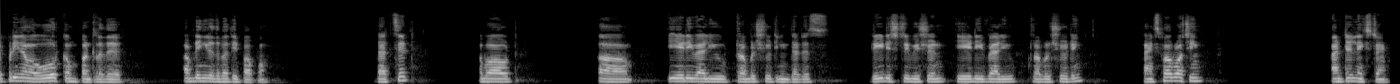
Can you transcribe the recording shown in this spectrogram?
எப்படி நம்ம ஓவர் கம் பண்ணுறது அப்படிங்கிறத பற்றி பார்ப்போம். that's it about uh, AD value troubleshooting that is redistribution AD value troubleshooting. Thanks for watching. Until next time.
